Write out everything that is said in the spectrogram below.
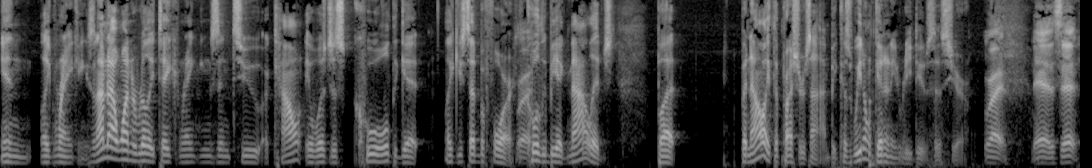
in like rankings, and I'm not one to really take rankings into account. It was just cool to get, like you said before, Right. cool to be acknowledged. But but now like the pressure's on because we don't get any redos this year. Right. Yeah, that's it.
